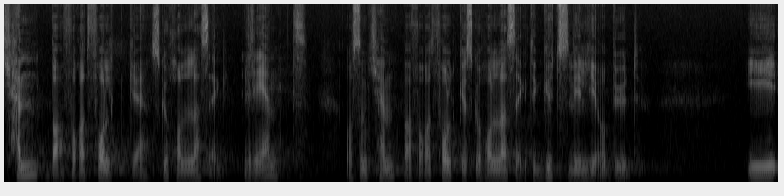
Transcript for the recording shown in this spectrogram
kjempa for at folket skulle holde seg rent, og som kjempa for at folket skulle holde seg til Guds vilje og bud. I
